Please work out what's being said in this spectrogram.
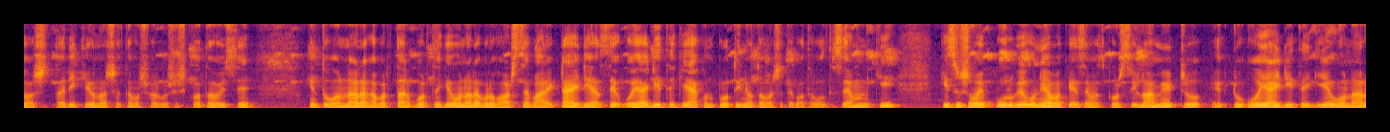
দশ তারিখে ওনার সাথে আমার সর্বশেষ কথা হয়েছে। কিন্তু ওনার আবার তারপর থেকে ওনার আবার হোয়াটসঅ্যাপ আরেকটা আইডি আছে, ওই আইডি থেকে এখন প্রতিনিয়ত আমার সাথে কথা বলতেছে। এমনকি কিছু সময় পূর্বে উনি আমাকে এস এম এস করছিল, আমি একটু একটু ওই আইডিতে গিয়ে ওনার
